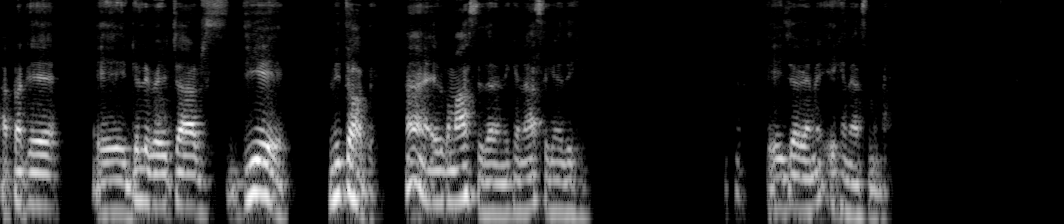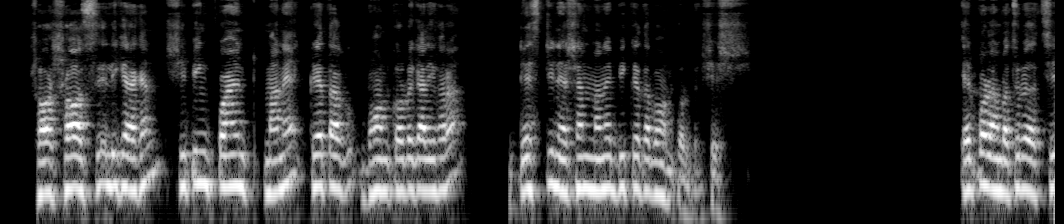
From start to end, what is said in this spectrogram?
আপনাকে এই ডেলিভারি চার্জ দিয়ে নিতে হবে। হ্যাঁ এরকম আছে, জানেন, এখানে আছে কিনা দেখি। এই জায়গায় এখানে আছে মনে হয়। সহজ লিখে রাখেন। শিপিং পয়েন্ট মানে ক্রেতা বহন করবে গাড়ি ভাড়া ডেস্টিনেশন মানে বিক্রেতা বহন করবে, শেষ। এরপর আমরা চলে যাচ্ছি।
